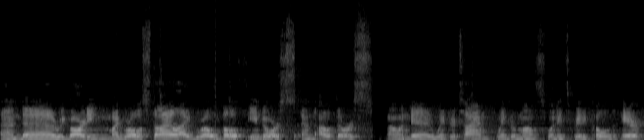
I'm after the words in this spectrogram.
And uh, regarding my grow style, I grow both indoors and outdoors. Now in the winter time, winter months when it's pretty cold here,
